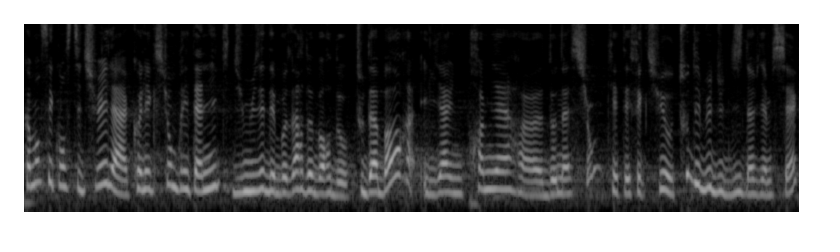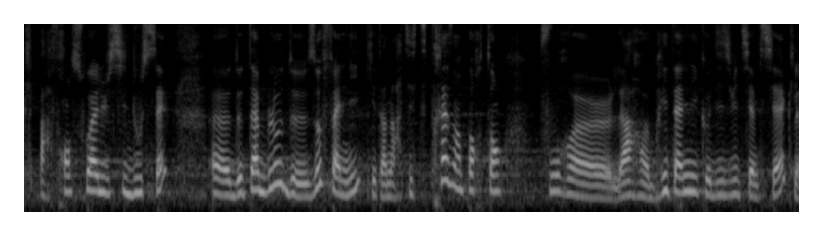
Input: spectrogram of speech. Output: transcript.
Comment s'est constituée la collection britannique du Musée des Beaux-Arts de Bordeaux? Tout d'abord, il y a une première euh, donation qui est effectuée au tout début du 19e siècle par François-Lucie Doucet de tableaux de Zoffany, qui est un artiste très important pour euh, l'art britannique au XVIIIe siècle,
